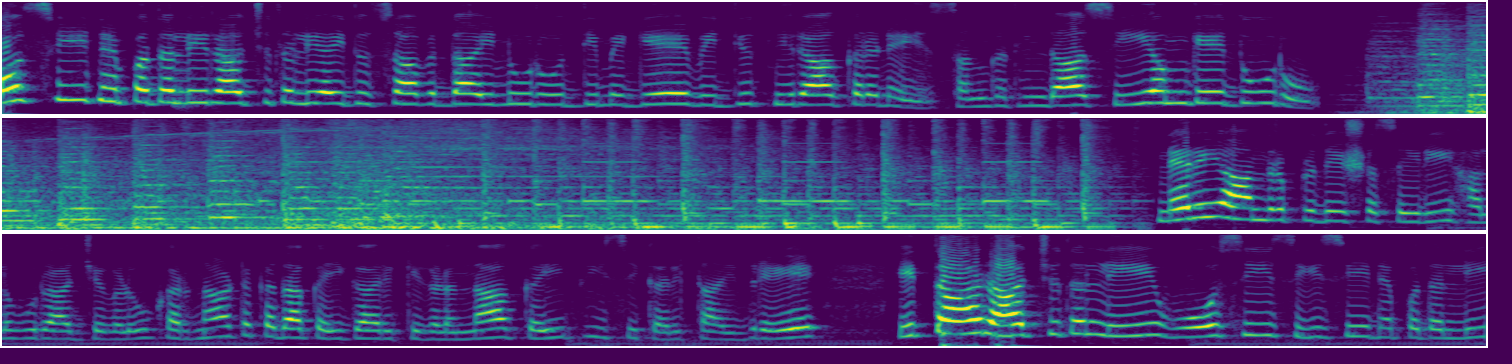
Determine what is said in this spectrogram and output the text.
ಓಸಿ ನೆಪದಲ್ಲಿ ರಾಜ್ಯದಲ್ಲಿ ಐದು ಸಾವಿರದ ಇನ್ನೂರು ಉದ್ದಿಮೆಗೆ ವಿದ್ಯುತ್ ನಿರಾಕರಣೆ ಸಂಘದಿಂದ ಸಿಎಂಗೆ ದೂರು. ನೆರೆಯ ಆಂಧ್ರಪ್ರದೇಶ ಸೇರಿ ಹಲವು ರಾಜ್ಯಗಳು ಕರ್ನಾಟಕದ ಕೈಗಾರಿಕೆಗಳನ್ನು ಕೈ ಬೀಸಿ ಕರಿತಾ ಇದ್ರೆ ಇತ್ತ ರಾಜ್ಯದಲ್ಲಿ ಓಸಿಸಿಸಿ ನೆಪದಲ್ಲಿ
